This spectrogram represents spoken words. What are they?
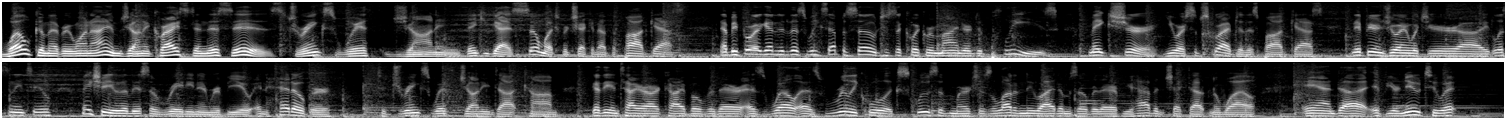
Welcome, everyone. I am Johnny Christ, and this is Drinks with Johnny. Thank you guys so much for checking out the podcast. Now, before I get into this week's episode, just a quick reminder to please make sure you are subscribed to this podcast. And if you're enjoying what you're uh, listening to, make sure you leave us a rating and review and head over to drinkswithjohnny.com. Got the entire archive over there, as well as really cool exclusive merch. There's a lot of new items over there if you haven't checked out in a while. And uh, if you're new to it,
